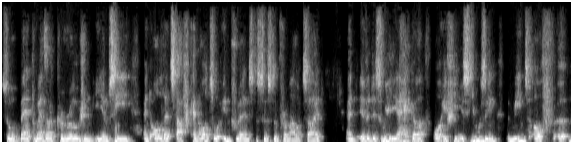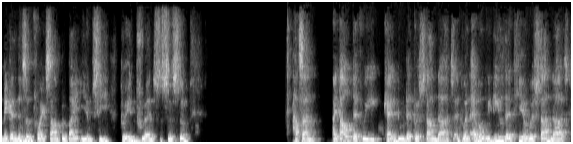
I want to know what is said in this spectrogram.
So bad weather, corrosion, EMC, and all that stuff can also influence the system from outside. And if it is really a hacker, or if he is using the means of uh, mechanism, for example, by EMC to influence the system, Hassan, I doubt that we can do that with standards. And whenever we deal that here with standards,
